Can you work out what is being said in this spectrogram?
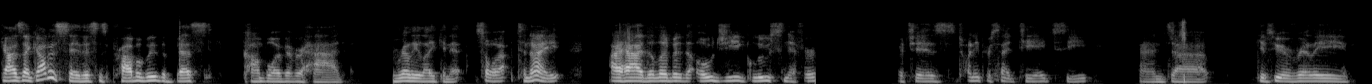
Guys, I gotta say this is probably the best combo I've ever had. I'm really liking it. So uh, tonight I had a little bit of the OG glue sniffer, which is 20% THC and uh, gives you a really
